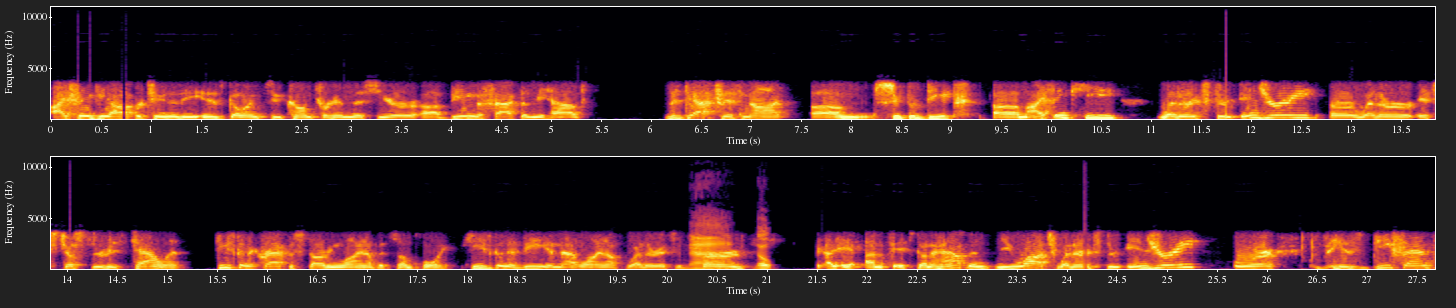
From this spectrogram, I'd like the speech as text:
I think the opportunity is going to come for him this year. Uh, being the fact that we have the depth is not um, super deep. Um, I think he, whether it's through injury or whether it's just through his talent, he's going to crack the starting lineup at some point. He's going to be in that lineup, whether it's a Nah, third. Nope. I, I, it's going to happen. You watch, whether it's through injury or his defense,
